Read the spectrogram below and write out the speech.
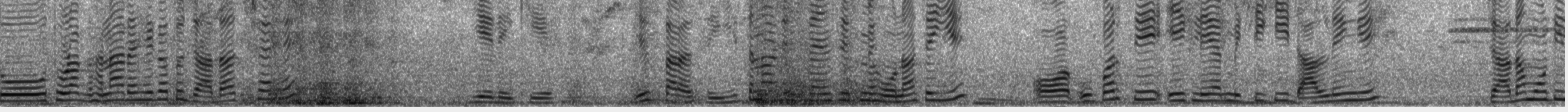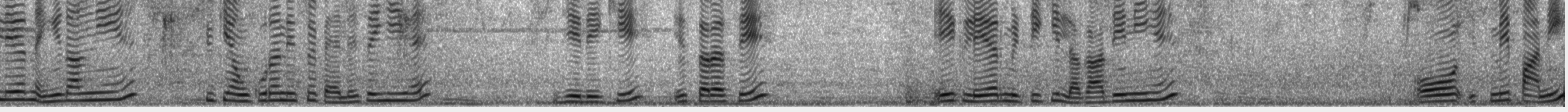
तो थोड़ा घना रहेगा तो ज़्यादा अच्छा है। ये देखिए, इस तरह से इतना डिस्टेंस इसमें होना चाहिए, और ऊपर से एक लेयर मिट्टी की डाल देंगे। ज़्यादा मोटी लेयर नहीं डालनी है, क्योंकि अंकुरन इसमें पहले से ही है। ये देखिए, इस तरह से एक लेयर मिट्टी की लगा देनी है और इसमें पानी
